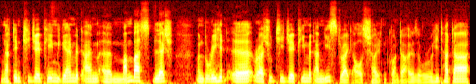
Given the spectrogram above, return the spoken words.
nachdem TJP Miguel mit einem äh, Mamba Splash und Rohit äh, Raju TJP mit einem Knee Strike ausschalten konnte. Also Rohit hat da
